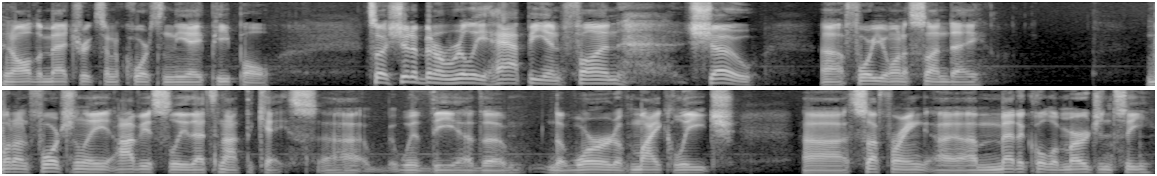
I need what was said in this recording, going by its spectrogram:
in all the metrics and, of course, in the AP poll. So it should have been a really happy and fun show uh, for you on a Sunday. But unfortunately, obviously, that's not the case. Uh, with the uh, the the word of Mike Leach uh, suffering a, a, medical emergency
